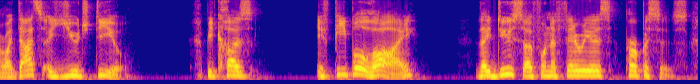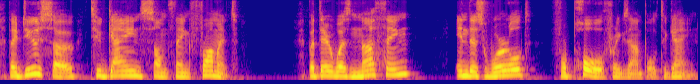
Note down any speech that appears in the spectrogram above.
All right, that's a huge deal. Because if people lie, they do so for nefarious purposes. They do so to gain something from it. But there was nothing in this world for Paul, for example, to gain.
